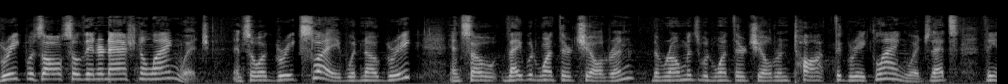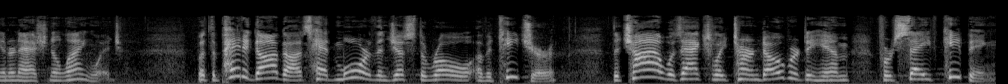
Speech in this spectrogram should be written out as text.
Greek was also the international language. And so a Greek slave would know Greek, and so they would want their children, the Romans would want their children taught the Greek language. That's the international language. But the pedagogos had more than just the role of a teacher. The child was actually turned over to him for safekeeping,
